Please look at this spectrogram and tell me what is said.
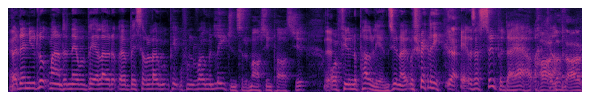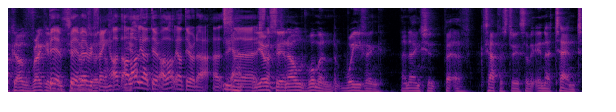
But then you'd look round and there would be a load of there'd be sort of load of people from the Roman legion sort of marching past you, or a few Napoleons. You know, it was really Yeah. it was a super day out. Oh, I love that. I go regularly. bit, bit of everything. I, I like the idea. I like the idea of that. That's, Yeah. uh, And you ever see an old woman weaving an ancient bit of tapestry or something in a tent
